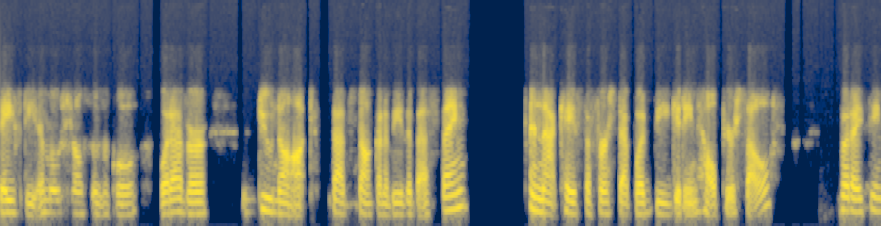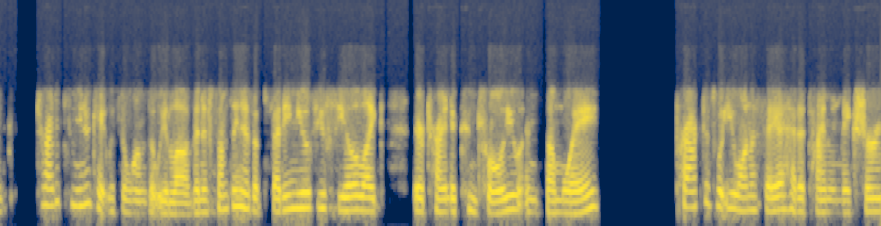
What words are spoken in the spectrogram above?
safety, emotional, physical, whatever, do not. That's not going to be the best thing. In that case, the first step would be getting help yourself. But I think try to communicate with the ones that we love. And if something is upsetting you, if you feel like they're trying to control you in some way, practice what you want to say ahead of time and make sure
